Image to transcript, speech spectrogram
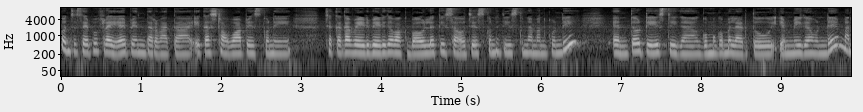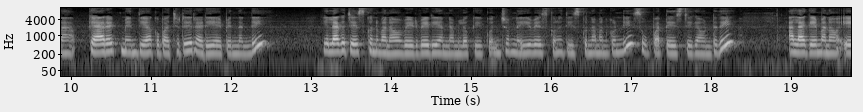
కొంచెంసేపు ఫ్రై అయిపోయిన తర్వాత ఇక స్టవ్ ఆపేసుకొని చక్కగా వేడివేడిగా ఒక బౌల్లోకి సర్వ్ చేసుకుని తీసుకున్నాం అనుకోండి ఎంతో టేస్టీగా గుమ్మగుమ్మలాడుతూ ఎమ్మీగా ఉండే మన క్యారెట్ మెంతి ఆకు పచ్చడి రెడీ అయిపోయిందండి. ఇలాగ చేసుకుని మనం వేడివేడి అన్నంలోకి కొంచెం నెయ్యి వేసుకొని తీసుకున్నాం అనుకోండి సూపర్ టేస్టీగా ఉంటుంది. అలాగే మనం ఏ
